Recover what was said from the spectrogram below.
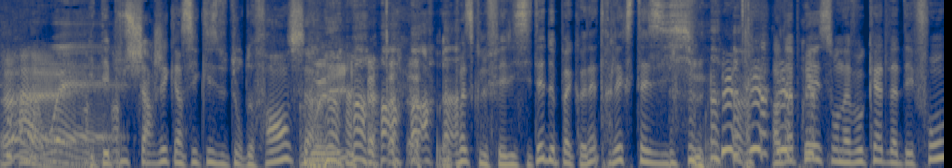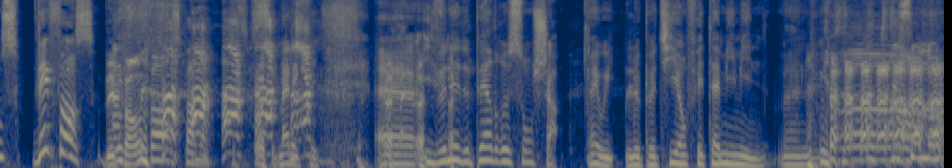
Ah, Il était plus chargé qu'un cycliste de Tour de France. Oui. On va presque le féliciter de pas connaître l'ecstasy. Alors d'après son avocat de la défense, défense, Défense. pardon, c'est mal écrit. Euh, il venait de perdre son chat. Eh oui, le petit amphétamimine. C'était son nom.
